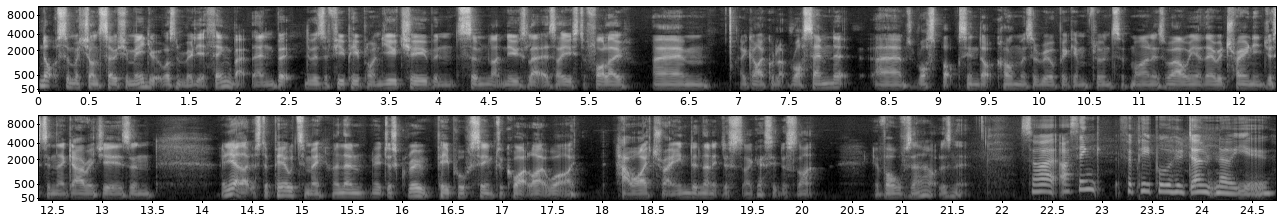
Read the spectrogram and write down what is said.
not so much on social media, it wasn't really a thing back then, but there was a few people on YouTube and some like newsletters I used to follow. Um, a guy called like Ross Enamait, uh, rossboxing.com was a real big influence of mine as well. You know, they were training just in their garages and, and yeah, that just appealed to me. And then it just grew. People seemed to quite like what I, how I trained. And then it just, I guess it just like evolves out, doesn't it? So I, I think for people who don't know you,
